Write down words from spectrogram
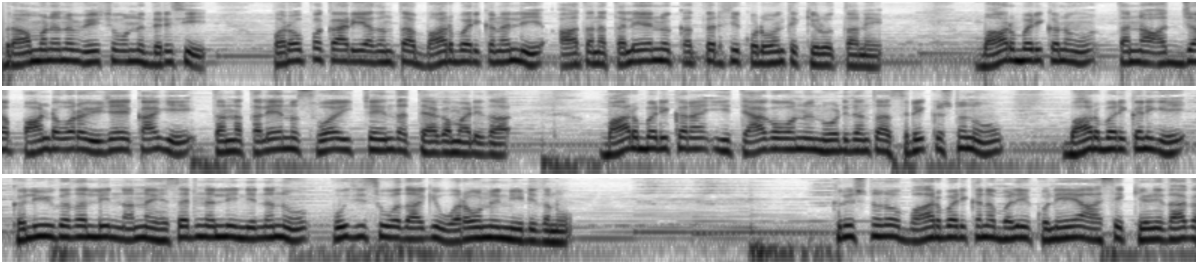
ಬ್ರಾಹ್ಮಣನ ವೇಷವನ್ನು ಧರಿಸಿ ಪರೋಪಕಾರಿಯಾದಂಥ ಬಾರ್ಬರಿಕನಲ್ಲಿ ಆತನ ತಲೆಯನ್ನು ಕತ್ತರಿಸಿ ಕೊಡುವಂತೆ ಕೇಳುತ್ತಾನೆ. ಬಾರ್ಬರಿಕನು ತನ್ನ ಅಜ್ಜ ಪಾಂಡವರ ವಿಜಯಕ್ಕಾಗಿ ತನ್ನ ತಲೆಯನ್ನು ಸ್ವ ಇಚ್ಛೆಯಿಂದ ತ್ಯಾಗ ಮಾಡಿದ. ಬಾರ್ಬರಿಕನ ಈ ತ್ಯಾಗವನ್ನು ನೋಡಿದಂಥ ಶ್ರೀಕೃಷ್ಣನು ಬಾರ್ಬರಿಕನಿಗೆ ಕಲಿಯುಗದಲ್ಲಿ ನನ್ನ ಹೆಸರಿನಲ್ಲಿ ನಿನ್ನನ್ನು ಪೂಜಿಸುವುದಾಗಿ ವರವನ್ನು ನೀಡಿದನು. ಕೃಷ್ಣನು ಬಾರ್ಬರಿಕನ ಬಳಿ ಕೊನೆಯ ಆಸೆ ಕೇಳಿದಾಗ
